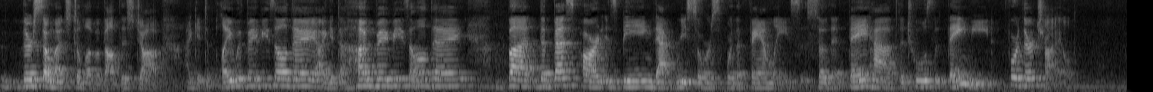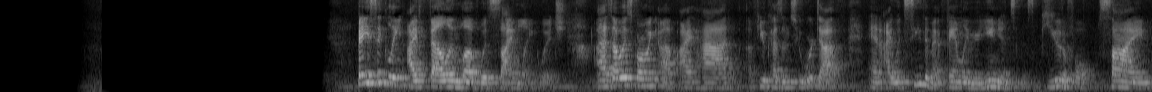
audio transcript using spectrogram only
There's so much to love about this job. I get to play with babies all day, I get to hug babies all day, but the best part is being that resource for the families so that they have the tools that they need for their child. Basically, I fell in love with sign language. As I was growing up, I had a few cousins who were deaf, and I would see them at family reunions in this beautiful sign,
